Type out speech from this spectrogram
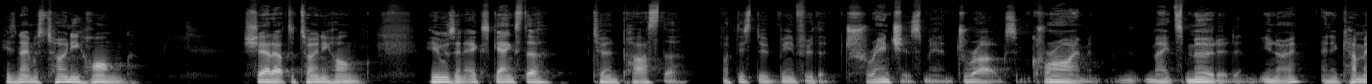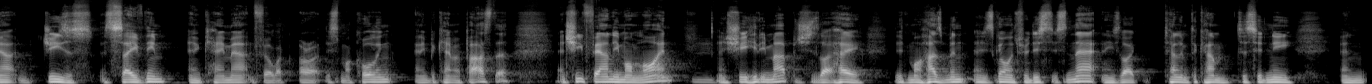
his name was Tony Hong. Shout out to Tony Hong. He was an ex gangster turned pastor. Like this dude been through the trenches, man, drugs and crime and mates murdered and, you know, and he'd come out and Jesus saved him and he came out and felt like, all right, this is my calling. And he became a pastor. And she found him online mm. and she hit him up and she's like, hey, this is my husband and he's going through this, this and that. And he's like, tell him to come to Sydney and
